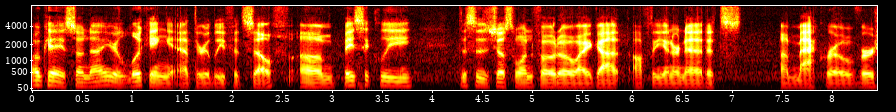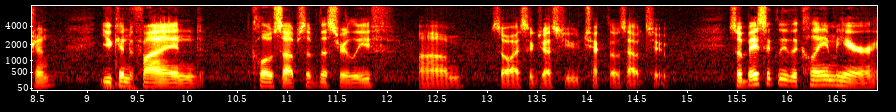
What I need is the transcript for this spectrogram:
Okay, so now you're looking at the relief itself. Um, basically, this is just one photo I got off the internet. It's a macro version. You can find close-ups of this relief, um, so I suggest you check those out too. So basically, the claim here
